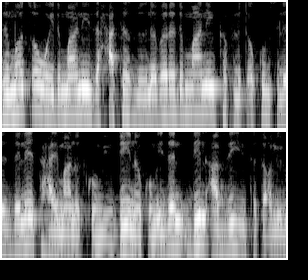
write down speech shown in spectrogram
ዝመጾ ወይ ድማ ዝሓተት ዝነበረ ድማ ከፍልጠኩም ስለ ዝደለ እቲ ሃይማኖትኩም እዩ ዲነኩም ዘን ዲን ኣብዚ እዩ ተጠቕሊሉ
